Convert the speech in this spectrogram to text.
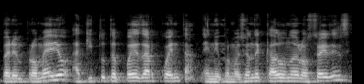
Pero en promedio, aquí tú te puedes dar cuenta en la información de cada uno de los traders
